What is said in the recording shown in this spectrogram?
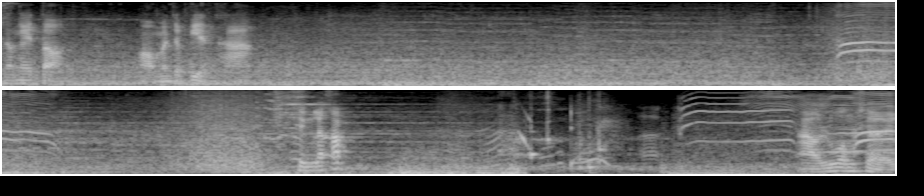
แล้วไงต่อ อ๋อ มันจะเปลี่ยนทาง ถึงแล้วครับเอาวล่วงเฉย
